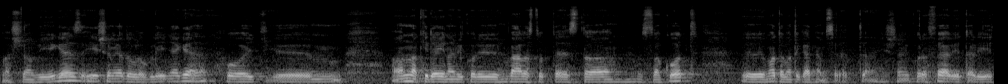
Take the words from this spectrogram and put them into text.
lassan végez, és ami a dolog lényege, hogy ö, annak idején, amikor ő választotta ezt a szakot, matematikát nem szerette, és amikor a felvételi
